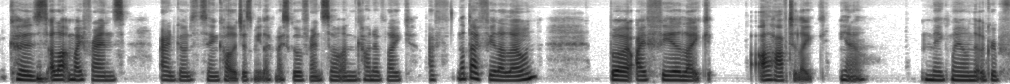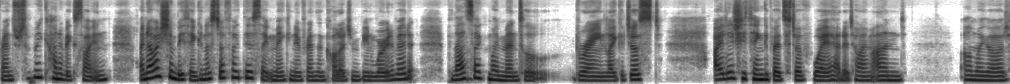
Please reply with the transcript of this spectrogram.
because a lot of my friends aren't going to the same college as me, like my school friends. So I'm kind of like, I not that I feel alone, but I feel like I'll have to like, you know, make my own little group of friends, which would be kind of exciting. I know I shouldn't be thinking of stuff like this, like making new friends in college and being worried about it, but that's like my mental brain. Like it just, I literally think about stuff way ahead of time. And oh my God,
